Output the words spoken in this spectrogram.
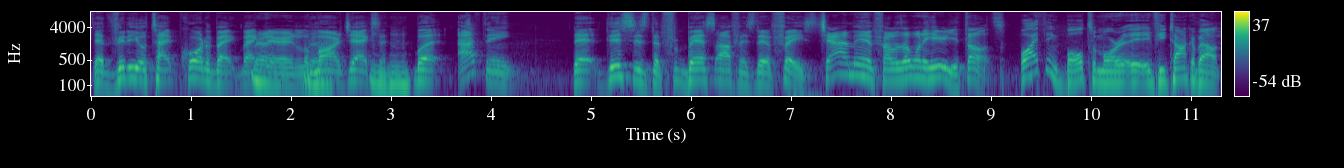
that video type quarterback back Right, there in Lamar right. Jackson. But I think that this is the f- best offense they've faced. Chime in, fellas. I want to hear your thoughts. Well, I think Baltimore, if you talk about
